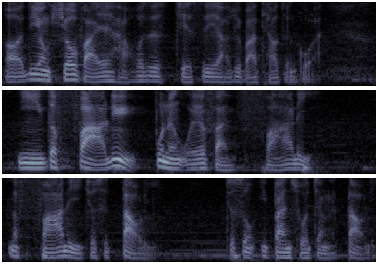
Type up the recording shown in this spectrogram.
哦利用修法也好，或者解释也好，去把它调整过来。你的法律不能违反法理，那法理就是道理，就是我们一般所讲的道理。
